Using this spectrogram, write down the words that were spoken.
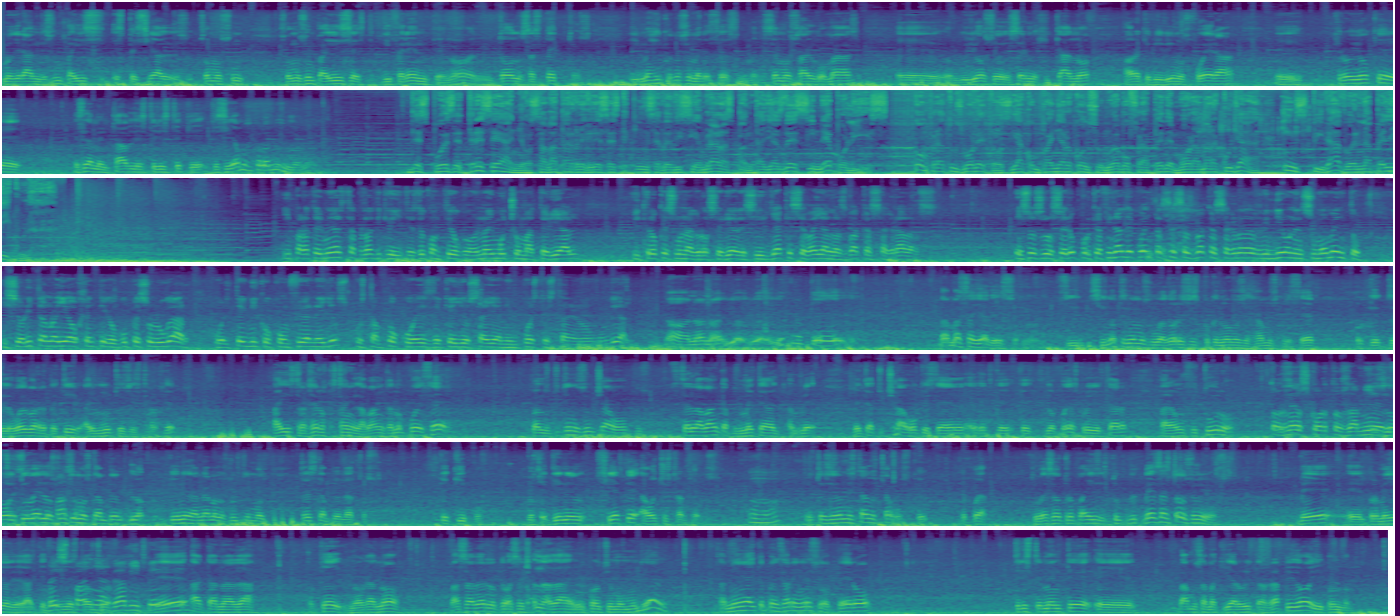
muy grande, es un país especial, somos un, somos un país este, diferente ¿no? en todos los aspectos. Y México no se merece eso, merecemos algo más, eh, orgulloso de ser mexicano, ahora que vivimos fuera. Eh, creo yo que es lamentable, es triste que, sigamos con lo mismo. Después de 13 años, Avatar regresa este 15 de diciembre a las pantallas de Cinépolis. Compra tus boletos y acompáñalo con su nuevo frappé de mora maracuyá, inspirado en la película. Y para terminar esta plática, y te estoy contigo, como no hay mucho material, y creo que es una grosería decir, ya que se vayan las vacas sagradas. Eso es grosero porque a final de cuentas esas vacas sagradas rindieron en su momento y si ahorita no ha llegado gente que ocupe su lugar o el técnico confía en ellos, pues tampoco es de que ellos hayan impuesto estar en un mundial. No, no, no, yo, creo que va más allá de eso. Si, si no tenemos jugadores es porque no los dejamos crecer, porque te lo vuelvo a repetir, hay muchos extranjeros. Hay extranjeros que están en la banca, no puede ser cuando tú tienes un chavo, pues está en la banca, pues mete a, mete a tu chavo que, que, lo puedas proyectar para un futuro. Torneos cortos, da miedo. si, tú ves los últimos campeones, ¿quiénes ganaron los últimos tres campeonatos? ¿Qué equipo? Los que tienen siete a ocho extranjeros. Entonces, ¿dónde están los chavos que, puedan? Tú ves a otro país, tú ves a Estados Unidos, ve el promedio de edad que tiene Estados Unidos, ve a Canadá. Ok, no ganó. Vas a ver lo que va a hacer Canadá en el próximo mundial. También hay que pensar en eso, pero tristemente eh, vamos a maquillar ahorita rápido y,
